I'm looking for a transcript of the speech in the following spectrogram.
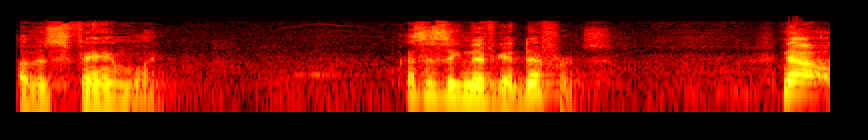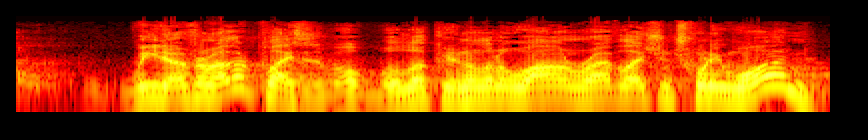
of his family. That's a significant difference. Now, we know from other places, we'll, we'll look in a little while in Revelation 21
